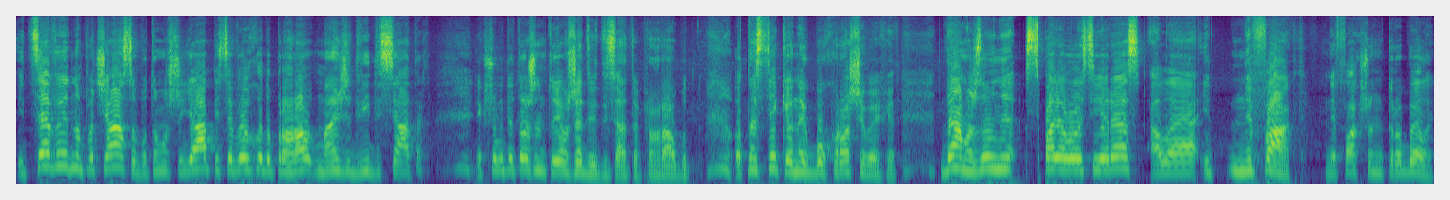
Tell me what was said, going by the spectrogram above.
І це видно по часу, бо тому що я після виходу програв майже дві десятих. Якщо бути точним, то я вже дві десятих програв. Бо от настільки у них був хороший вихід. Да, можливо, вони спалювали СРС, але і не факт. Не факт, що вони то робили.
